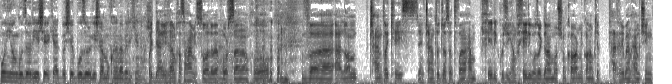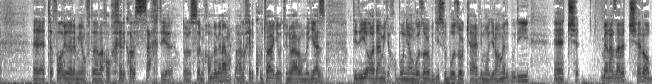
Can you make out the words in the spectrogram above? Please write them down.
بنیانگذاری شرکت باشه بزرگش هم می‌کنه و بره کنار دقیقاً خواستم همین سوال بپرسم خب؟ و الان چند تا کیس یعنی چند تا جاس هم خیلی کوچیک هم خیلی بزرگ دارم باشون کار می‌کنم که تقریبا همچین اتفاقی داره میفته و خب خیلی کار سختیه. درسته؟ می‌خوام ببینم حالا خیلی کوتاه اگه بتونی برام بگی از دیدی یه آدمی که خب بنیانگذار بودی سو بزرگ کردی مدیر عامل بودی به نظرت چرا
